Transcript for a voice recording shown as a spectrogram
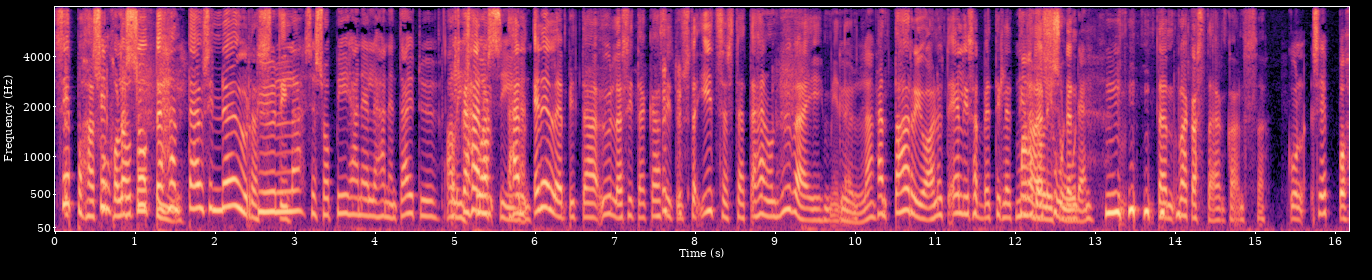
Seppohan Seppolle suhtautuu sopii. tähän täysin nöyrästi. Kyllä, se sopii hänelle, hänen täytyy alistua hän, on, siihen. hän edelleen pitää yllä sitä käsitystä itsestä, että hän on hyvä ihminen. Kyllä. Hän tarjoaa nyt Elisabetille tilaisuuden tämän rakastajan kanssa. Kun Seppo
